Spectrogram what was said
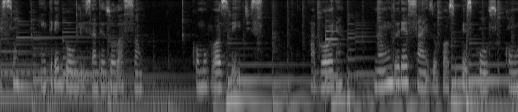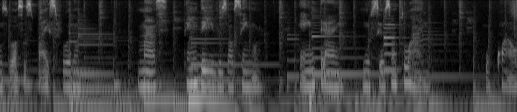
isso entregou-lhes a desolação, como vós vedes. Agora, não endureçais o vosso pescoço como os vossos pais foram mas tendei-vos ao Senhor e entrai no seu santuário, o qual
